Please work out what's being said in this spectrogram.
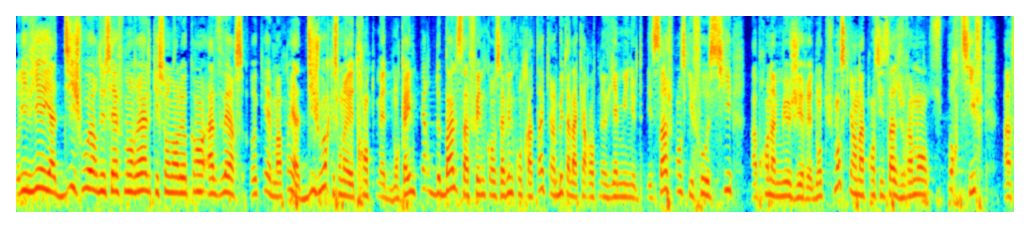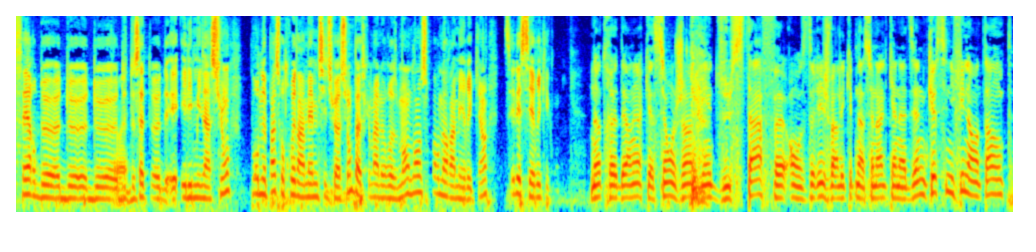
Olivier, il y a 10 joueurs du CF Montréal qui sont dans le camp adverse. Ok, maintenant il y a 10 joueurs qui sont dans les 30 mètres. Donc à une perte de balle, ça fait une, ça fait une contre-attaque et un but à la 49e minute. Et ça, je pense qu'il faut aussi apprendre à mieux gérer. Donc je pense qu'il y a un apprentissage vraiment sportif à faire de, de, de, de cette euh, élimination pour ne pas se retrouver dans la même situation parce que malheureusement, dans le sport nord-américain, c'est les séries qui comptent. Notre dernière question, Jean, vient du staff. On se dirige vers l'équipe nationale canadienne. Que signifie l'entente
